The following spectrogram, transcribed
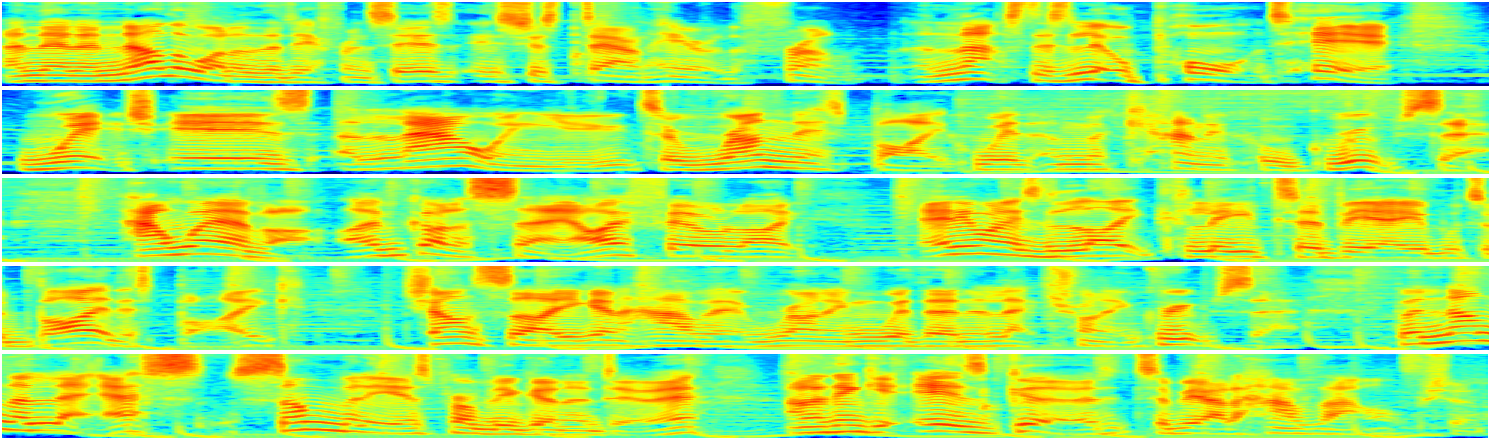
And then another one of the differences is just down here at the front. And that's this little port here, which is allowing you to run this bike with a mechanical group set. However, I've got to say, I feel like anyone who's likely to be able to buy this bike chances are you're going to have it running with an electronic group set. But nonetheless, somebody is probably going to do it, and I think it is good to be able to have that option.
